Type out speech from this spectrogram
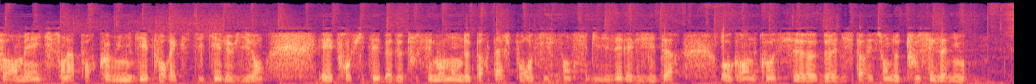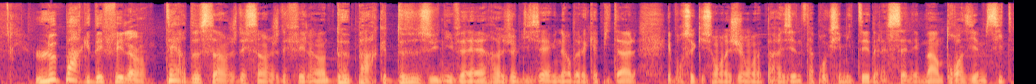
formés, qui sont là pour communiquer, pour expliquer le vivant et profiter bah, de tous ces moments de partage pour aussi sensibiliser les visiteurs aux grandes causes euh, de la disparition de tous ces animaux. Le parc des félins, terre de singes, des singes, des félins, deux parcs, deux univers, je le disais, à une heure de la capitale. Et pour ceux qui sont en région parisienne, c'est à proximité de la Seine-et-Marne, troisième site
